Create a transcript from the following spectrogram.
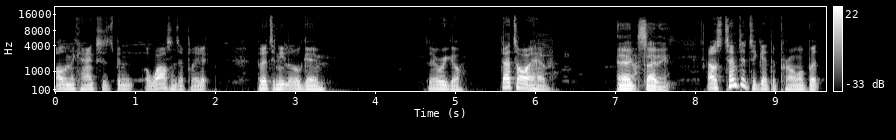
all the mechanics. It's been a while since I played it, but it's a neat little game. There we go. That's all I have. Exciting. I was tempted to get the promo, but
